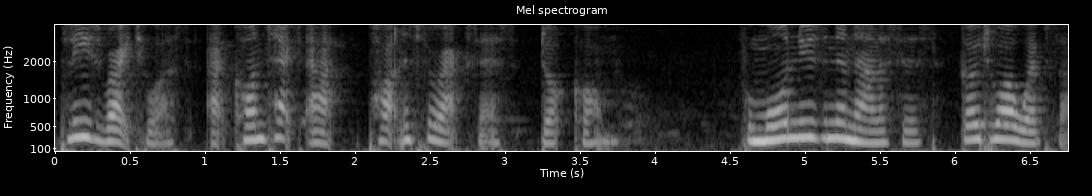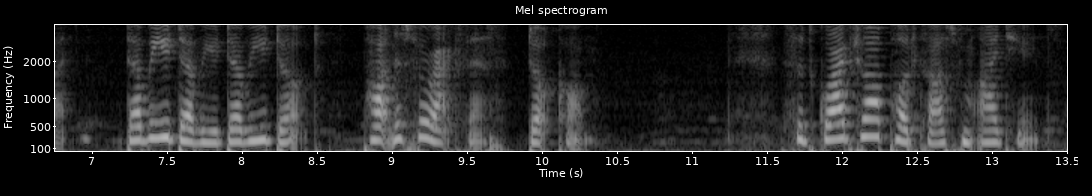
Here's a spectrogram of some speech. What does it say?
please write to us at contact at partnersforaccess.com. For more news and analysis, go to our website www.partnersforaccess.com. Subscribe to our podcast from iTunes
